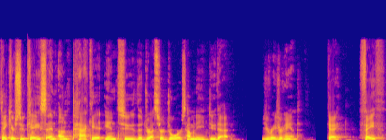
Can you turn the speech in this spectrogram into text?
take your suitcase and unpack it into the dresser drawers? How many do that? You raise your hand? Okay. Faith,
